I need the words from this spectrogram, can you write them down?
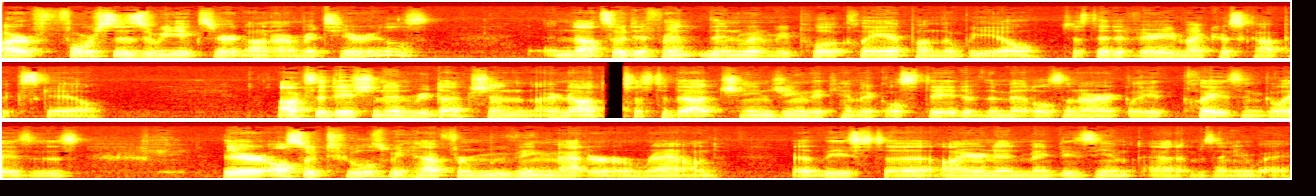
are forces we exert on our materials, not so different than when we pull clay up on the wheel, just at a very microscopic scale. Oxidation and reduction are not just about changing the chemical state of the metals in our clays and glazes. They're also tools we have for moving matter around, at least uh, iron and magnesium atoms anyway.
